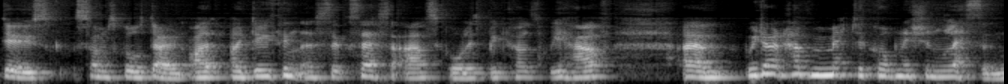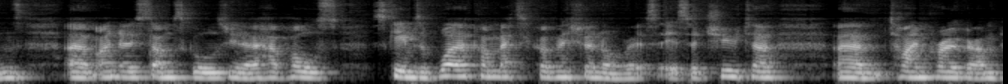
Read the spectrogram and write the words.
do, some schools don't. I, I do think the success at our school is because we have um, we don't have metacognition lessons. Um, I know some schools, you know, have whole schemes of work on metacognition, or it's it's a tutor um, time program.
